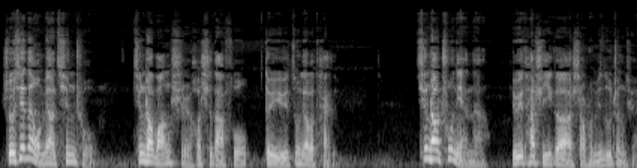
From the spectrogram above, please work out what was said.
首先呢，我们要清楚清朝王室和士大夫对于宗教的态度。清朝初年呢，由于它是一个少数民族政权。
